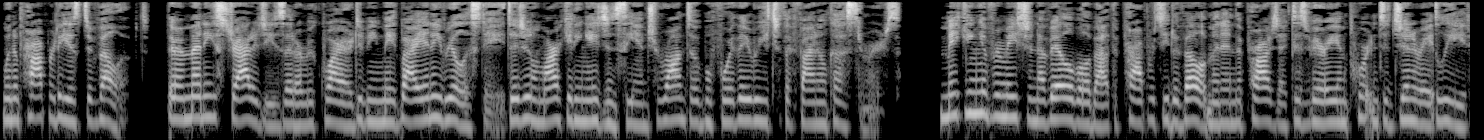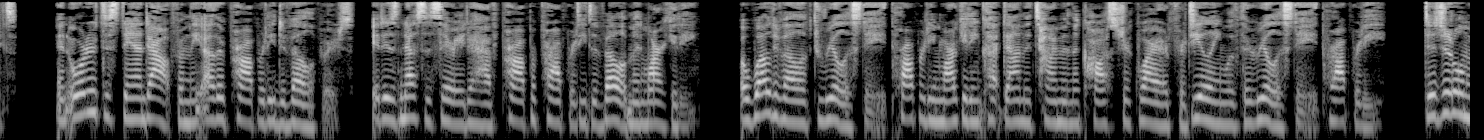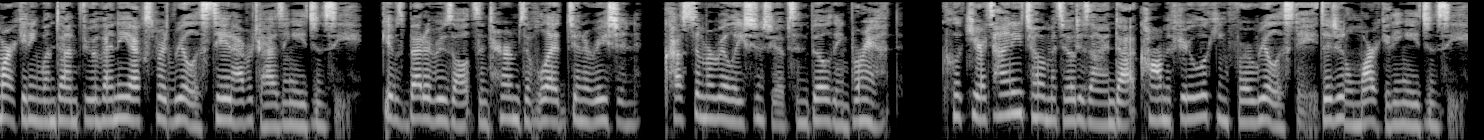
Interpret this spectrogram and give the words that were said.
When a property is developed, there are many strategies that are required to be made by any real estate digital marketing agency in Toronto before they reach the final customers. Making information available about the property development and the project is very important to generate leads. In order to stand out from the other property developers, it is necessary to have proper property development marketing. A well-developed real estate property marketing cut down the time and the cost required for dealing with the real estate property. Digital marketing when done through any expert real estate advertising agency, gives better results in terms of lead generation, customer relationships and building brand. Click your tinytomatodesign.com if you're looking for a real estate digital marketing agency.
